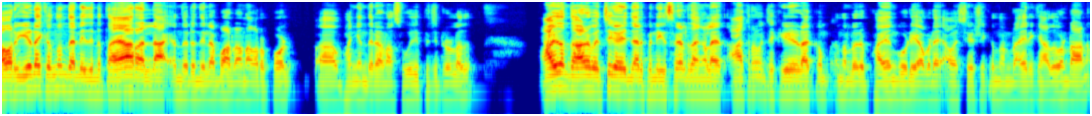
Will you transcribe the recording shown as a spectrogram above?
അവർ ഈയിടയ്ക്കൊന്നും തന്നെ ഇതിന് തയ്യാറല്ല എന്നൊരു നിലപാടാണ് അവർ ഇപ്പോൾ ഭംഗ്യന്തരാണ് സൂചിപ്പിച്ചിട്ടുള്ളത്. ആയുധം താഴെ വെച്ച് കഴിഞ്ഞാൽ പിന്നെ ഇസ്രായേൽ തങ്ങളെ ആക്രമിച്ച് കീഴടക്കും എന്നുള്ളൊരു ഭയം കൂടി അവിടെ അവശേഷിക്കുന്നുണ്ടായിരിക്കും. അതുകൊണ്ടാണ്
